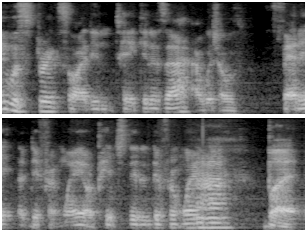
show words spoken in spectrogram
He was strict, so I didn't take it as that. I wish I was fed it a different way or pitched it a different way. uh-huh. But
